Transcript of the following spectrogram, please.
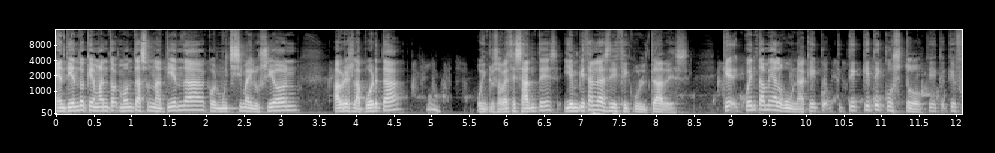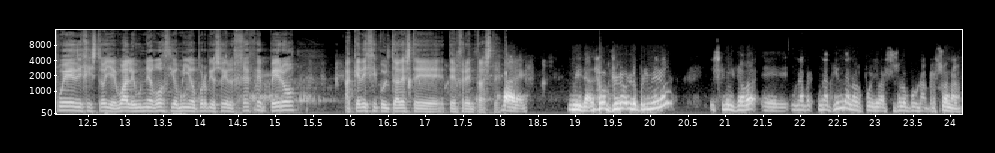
Entiendo que montas una tienda con muchísima ilusión, abres la puerta o incluso a veces antes, y empiezan las dificultades. ¿Qué, cuéntame alguna, ¿qué, qué, te costó? ¿Qué, fue? Dijiste, oye, vale, un negocio mío propio, soy el jefe, pero ¿a qué dificultades te, te enfrentaste? Vale, mira, lo, primero es que necesitaba, eh, una, una, tienda no puede llevarse solo por una persona.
